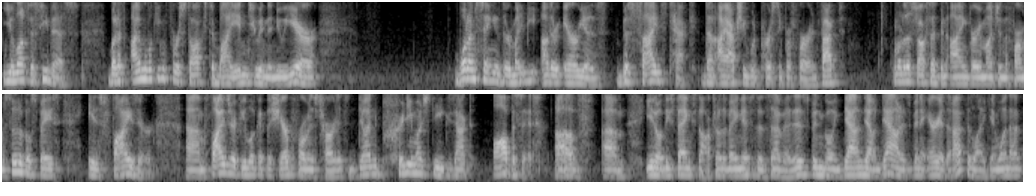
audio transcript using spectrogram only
you love to see this. But if i'm looking for stocks to buy into in the new year what I'm saying is there might be other areas besides tech that I actually would personally prefer. In fact, one of the stocks I've been eyeing very much in the pharmaceutical space is Pfizer. Um, Pfizer, if you look at the share performance chart, it's done pretty much the exact opposite of um, you know these FANG stocks or the Magnificent Seven. This has been going down, down, down. It's been an area that I've been liking, one that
